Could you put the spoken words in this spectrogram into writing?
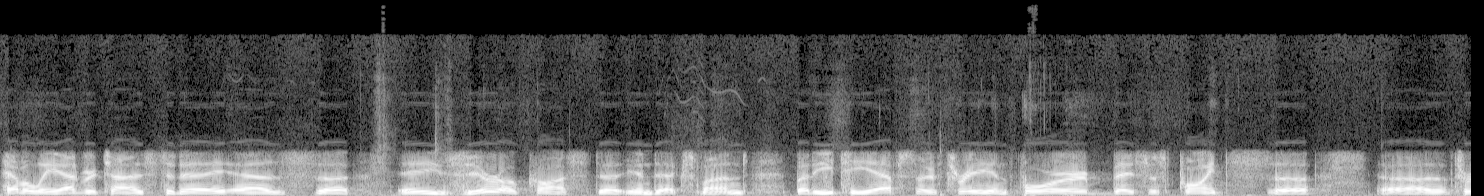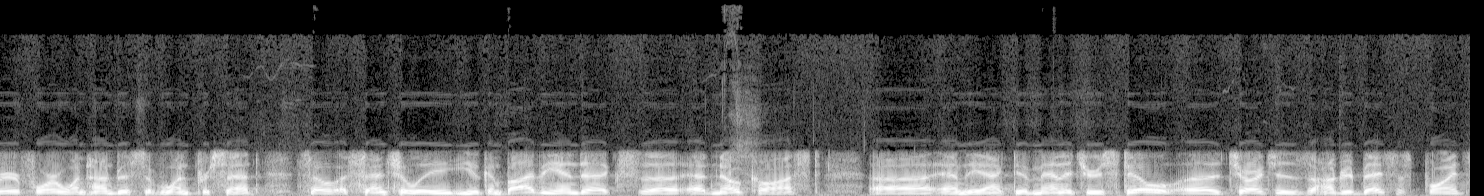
heavily advertised today as uh, a zero cost uh, index fund, but ETFs are three and four basis points. Uh, three or four one hundredths of one percent. So essentially, you can buy the index uh, at no cost, uh, and the active manager still uh, charges 100 basis points,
